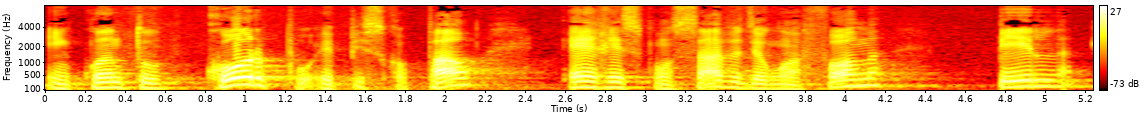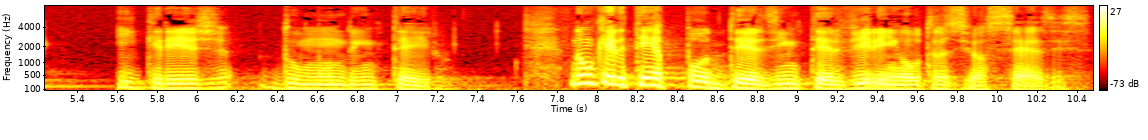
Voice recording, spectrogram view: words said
enquanto corpo episcopal, é responsável de alguma forma pela igreja do mundo inteiro. Não que ele tenha poder de intervir em outras dioceses,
